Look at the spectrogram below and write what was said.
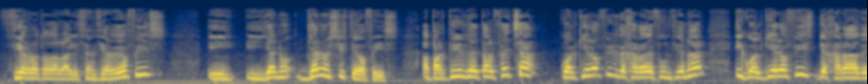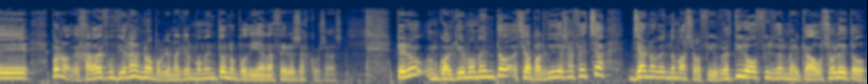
cierro todas las licencias de Office y, y ya, no, ya no existe Office. A partir de tal fecha, cualquier Office dejará de funcionar y cualquier Office dejará de... Bueno, dejará de funcionar no, porque en aquel momento no podían hacer esas cosas. Pero en cualquier momento, o sea, a partir de esa fecha, ya no vendo más Office, retiro Office del mercado, obsoleto,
